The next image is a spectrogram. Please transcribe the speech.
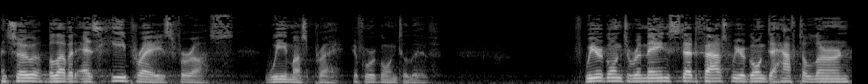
And so, beloved, as He prays for us, we must pray if we're going to live. If we are going to remain steadfast, we are going to have to learn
